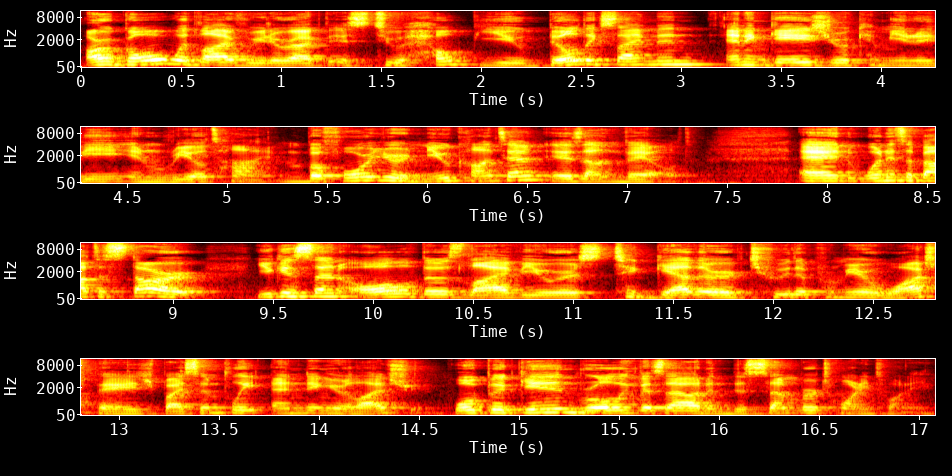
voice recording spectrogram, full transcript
our goal with Live Redirect is to help you build excitement and engage your community in real time before your new content is unveiled. And when it's about to start, you can send all of those live viewers together to the Premiere watch page by simply ending your live stream. We'll begin rolling this out in December 2020.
